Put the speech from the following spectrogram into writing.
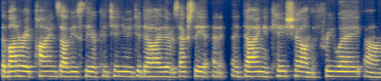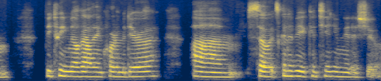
the Monterey pines obviously are continuing to die. There was actually a, a dying acacia on the freeway um, between Mill Valley and Corte Madera. Um, so it's going to be a continuing issue.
